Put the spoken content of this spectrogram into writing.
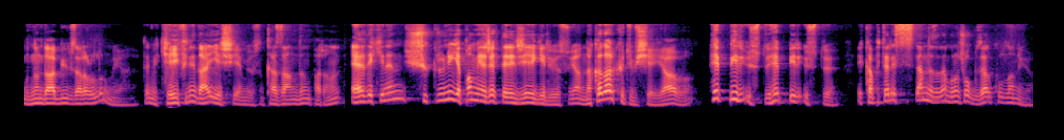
Bundan daha büyük zarar olur mu yani? Değil mi? Keyfini dahi yaşayamıyorsun. Kazandığın paranın eldekinin şükrünü yapamayacak dereceye geliyorsun. Ya ne kadar kötü bir şey ya bu. Hep bir üstü, hep bir üstü. E kapitalist sistem de zaten bunu çok güzel kullanıyor.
